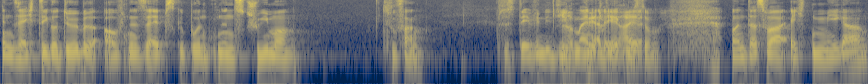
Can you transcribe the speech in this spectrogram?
ein 60er Döbel auf einen selbstgebundenen Streamer zu fangen. Das ist definitiv Ja, mein Erlebnis. Heil. der Woche. Und das war echt mega.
